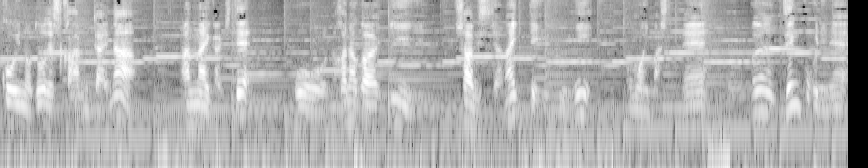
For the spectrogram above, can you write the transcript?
ー、こういうのどうですかみたいな案内が来て、おなかなかいいサービスじゃないっていうふうに思いましたね。全国にね、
